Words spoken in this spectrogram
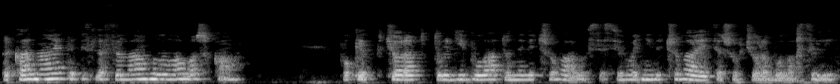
Така, знаєте, після села голова важка. Поки вчора в труді була, то не відчувалося. Сьогодні відчувається, що вчора була в селі.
